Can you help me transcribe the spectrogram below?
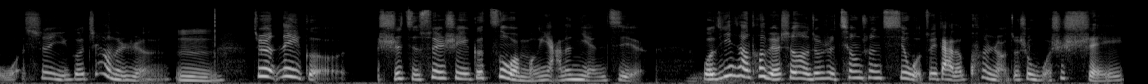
我是一个这样的人。嗯，就是那个十几岁是一个自我萌芽的年纪。我印象特别深的就是青春期，我最大的困扰就是我是谁，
